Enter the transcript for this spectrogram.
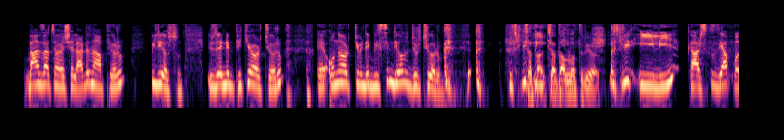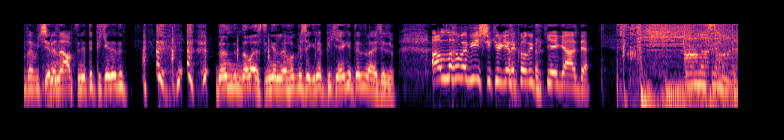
Ben zaten öyle şeylerde ne yapıyorum biliyorsun. Üzerine bir pike örtüyorum. E, onu örttüğümü de bilsin diye onu dürtüyorum. Hiçbir, Çatal, çatal batırıyor. hiçbir iyiliği karşısız yapmadığım için. Yine ne yaptın etti pike dedin. Döndün dolaştın gene lafı bir şekilde pikeye getirdin Ayşe'cim. Allah'ıma bir şükür gene konu pikeye geldi. Anlatamadım.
